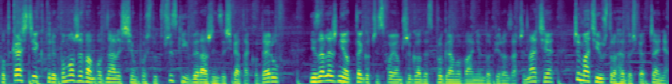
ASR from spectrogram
podcaście, który pomoże Wam odnaleźć się pośród wszystkich wyrażeń ze świata koderów, niezależnie od tego, czy swoją przygodę z programowaniem dopiero zaczynacie, czy macie już trochę doświadczenia.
